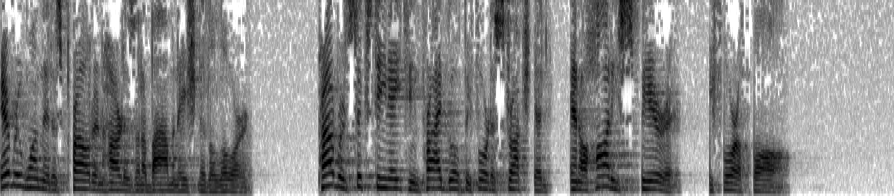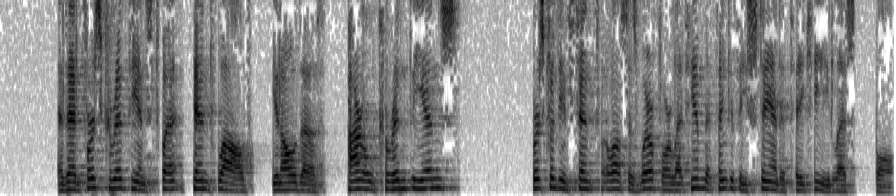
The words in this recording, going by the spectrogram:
"Everyone that is proud in heart is an abomination to the Lord." Proverbs 16:18, pride goes before destruction and a haughty spirit before a fall. And then 1 Corinthians 10:12, you know, the carnal Corinthians, 1 Corinthians 10 12 says, Wherefore let him that thinketh he standeth take heed lest he fall.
